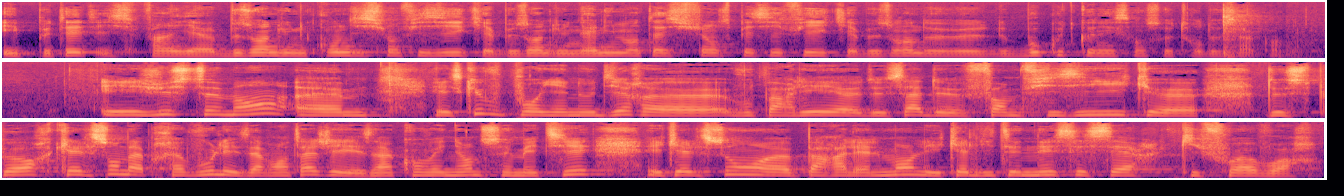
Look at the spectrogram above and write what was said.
et peut-être, enfin, il y a besoin d'une condition physique, il y a besoin d'une alimentation spécifique, il y a besoin de, beaucoup de connaissances autour de ça, quoi. Et justement, euh, est-ce que vous pourriez nous dire, euh, vous parlez euh, de ça, de forme physique, de sport, quels sont d'après vous les avantages et les inconvénients de ce métier? Et quelles sont parallèlement les qualités nécessaires qu'il faut avoir?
